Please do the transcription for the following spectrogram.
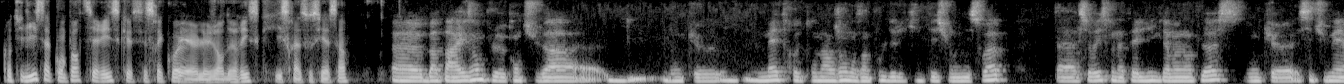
Quand tu dis ça comporte ces risques, ce serait quoi le genre de risque qui serait associé à ça? Euh, bah, Par exemple, quand tu vas euh, donc, euh, mettre ton argent dans un pool de liquidité sur Uniswap, tu as ce risque qu'on appelle l'impermanent loss. Donc, si tu mets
